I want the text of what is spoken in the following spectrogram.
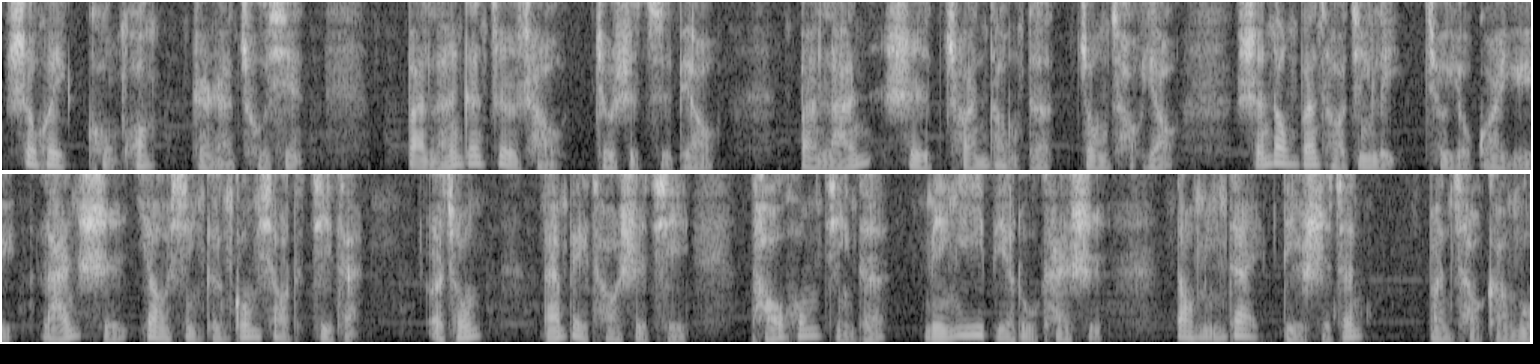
社会恐慌仍然出现。板蓝根热潮就是指标。板蓝是传统的中草药，《神农本草经》里就有关于蓝石药性跟功效的记载。而从南北朝时期陶弘景的《名医别录》开始，到明代李时珍《本草纲目》，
